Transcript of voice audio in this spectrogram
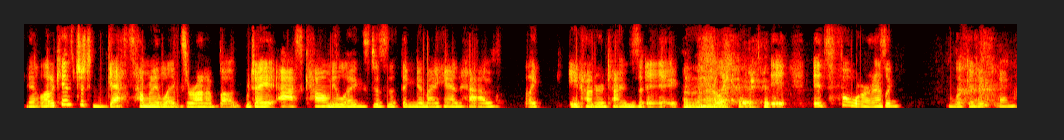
Yeah, a lot of kids just guess how many legs are on a bug, which I ask how many legs does the thing in my hand have like 800 times a day. Like, it, it's four. And I was like, look at it again.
